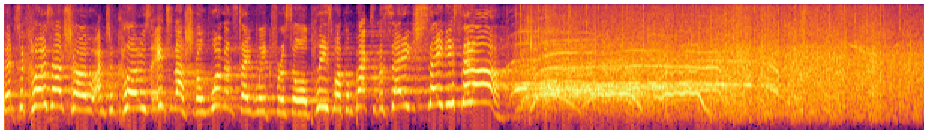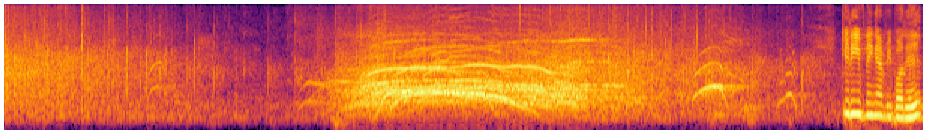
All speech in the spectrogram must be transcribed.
Then to close our show and to close International Women's Day week for us all, please welcome back to the stage Sadie Sinner. Good evening, everybody.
